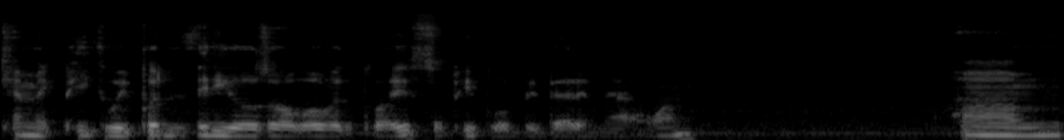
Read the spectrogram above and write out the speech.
Ken McPeek will be putting videos all over the place, so people will be betting that one. Um,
